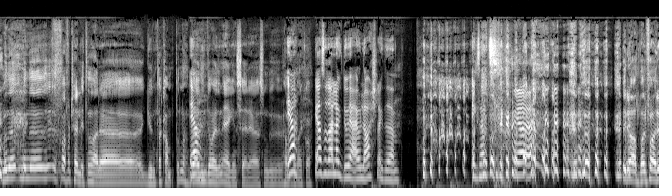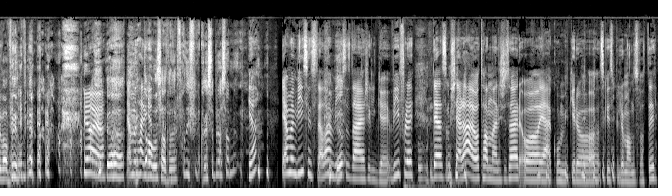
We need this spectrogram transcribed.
Men, eh, men eh, bare fortell litt om den derre Gunta Kampen Da. Det, Ja. det var jo din egen serie som du hadde Ja. på NRK. Ja, så da lagde jo jeg og Lars lagde den. Ikke sant? Ja, ja. Radarfare var på jobb! ja, ja. Ja. ja men herregud. alle sa til deg Faen, de funka jo så bra sammen! Ja. ja, men vi syns det, da. Vi syns det er skikkelig gøy. Vi, fordi det som skjer da, er jo at han er regissør, og jeg er komiker og skuespiller og manusforfatter.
